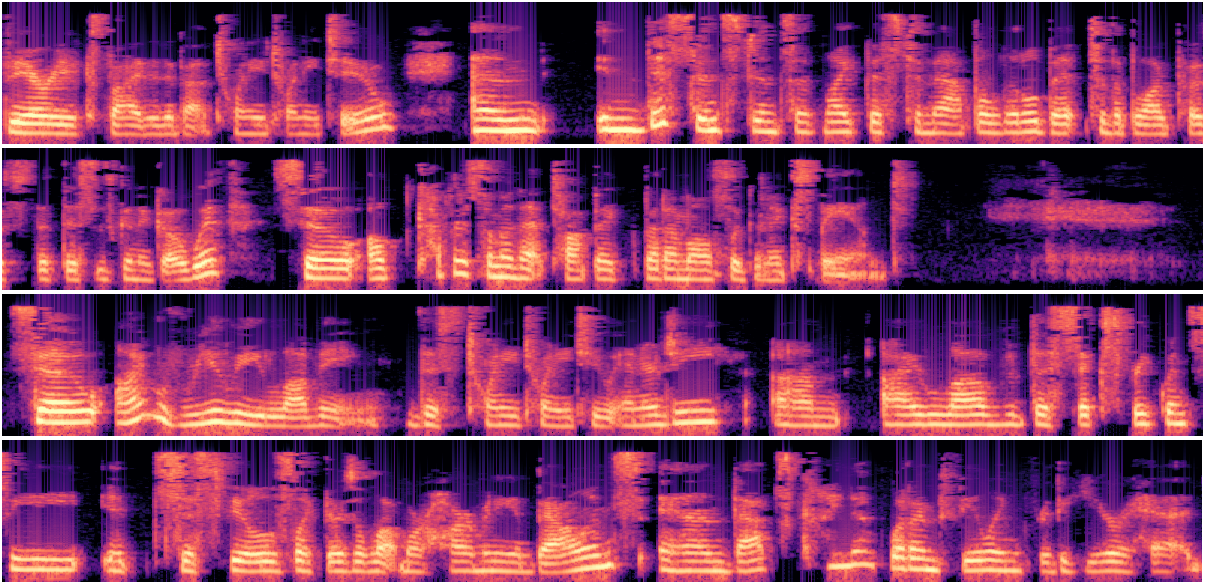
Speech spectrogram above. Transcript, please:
very excited about 2022. And in this instance, I'd like this to map a little bit to the blog post that this is going to go with. So I'll cover some of that topic, but I'm also going to expand. So I'm really loving this 2022 energy. Um, I love the six frequency. It just feels like there's a lot more harmony and balance. And that's kind of what I'm feeling for the year ahead.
